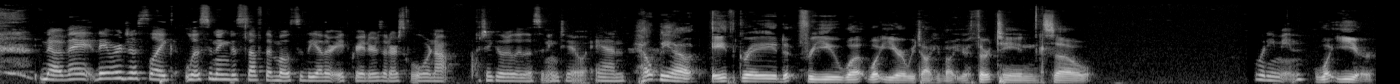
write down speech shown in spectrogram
no, they they were just like listening to stuff that most of the other eighth graders at our school were not particularly listening to, and Help me out. Eighth grade for you. What what year are we talking about? You're 13. So what do you mean? what year?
